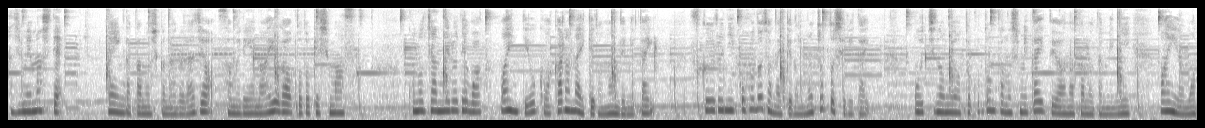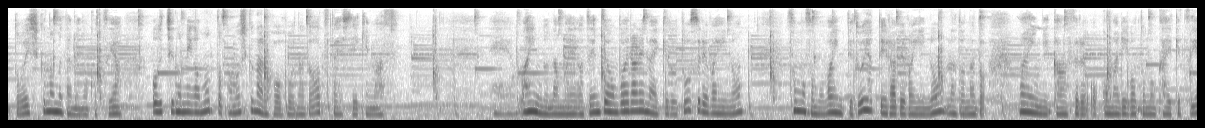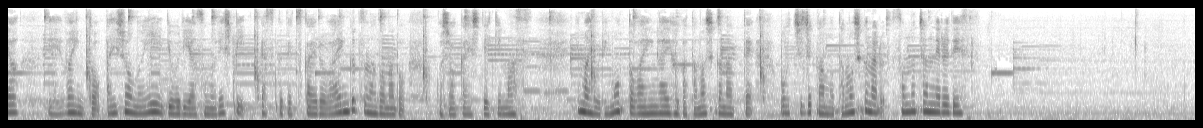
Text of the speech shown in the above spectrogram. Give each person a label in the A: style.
A: はじめまして。ワインが楽しくなるラジオソムリエのあゆがお届けします。このチャンネルではワインってよくわからないけど飲んでみたい。スクールに行くほどじゃないけどもうちょっと知りたい。おうち飲みをとことん楽しみたいというあなたのためにワインをもっと美味しく飲むためのコツやおうち飲みがもっと楽しくなる方法などをお伝えしていきます。えーワインの名前が全然覚えられないけどどうすればいいの？そもそもワインってどうやって選べばいいの？などなどワインに関するお困りごとの解決や、えーワインと相性のいい料理やそのレシピ安くて使えるワイングッズなどなどご紹介していきます。今よりもっとワインライフが楽しくなっておうち時間も楽しくなる。そんなチャンネルです。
